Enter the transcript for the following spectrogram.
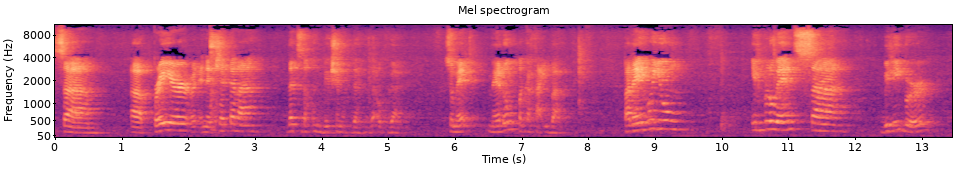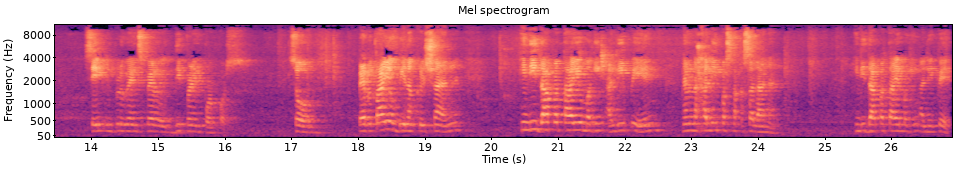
sa uh, prayer and etc. That's the conviction of the of God. So may merong pagkakaiba. Pareho yung influence sa believer, same influence pero different purpose. So, pero tayo bilang Christian, hindi dapat tayo maging alipin ng nakalipas na kasalanan. Hindi dapat tayo maging alipin.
